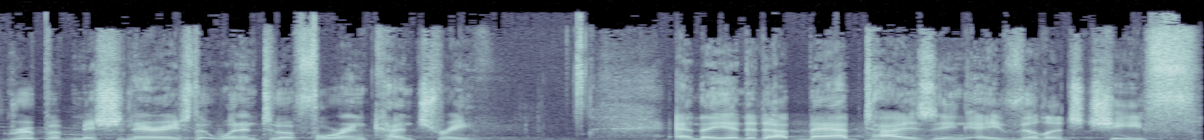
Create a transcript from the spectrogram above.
group of missionaries that went into a foreign country, and they ended up baptizing a village chief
